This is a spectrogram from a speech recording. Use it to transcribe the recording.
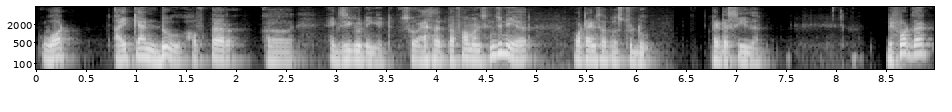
what I can do after uh, executing it. So as a performance engineer, what I'm supposed to do. Let us see that. Before that,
